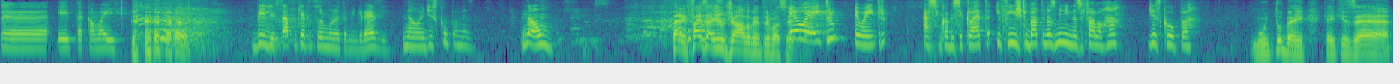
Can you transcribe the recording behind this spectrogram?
É, Eita, calma aí. Billy, sabe por que tá todo mundo entrando em greve? Não, é desculpa mesmo. Não. Peraí, faz aí o diálogo entre vocês. Eu entro, eu entro, assim com a bicicleta, e finge que bato nas meninas e falo, hã? Desculpa. Muito bem. Quem quiser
